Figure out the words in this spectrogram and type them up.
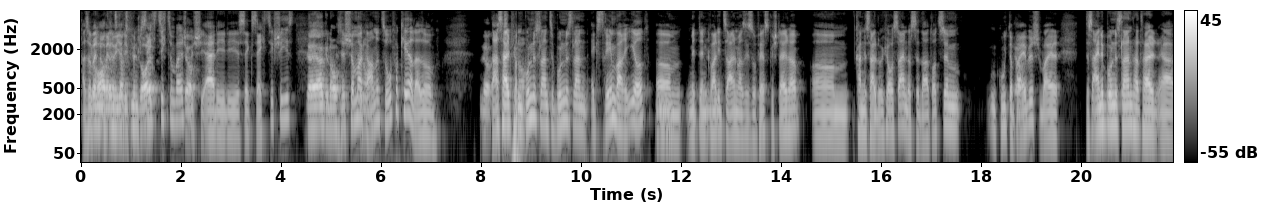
Also wenn ja, du, wenn du hier die 560 läuft, zum Beispiel, ja. äh, die, die 660 schießt, ja, ja, genau. Das ist schon mal genau. gar nicht so verkehrt. Also ja, das halt von genau. Bundesland zu Bundesland extrem variiert mhm. ähm, mit den mhm. Qualizahlen, was ich so festgestellt habe, ähm, kann es halt durchaus sein, dass du da trotzdem gut dabei ja. bist, weil das eine Bundesland hat halt ja,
